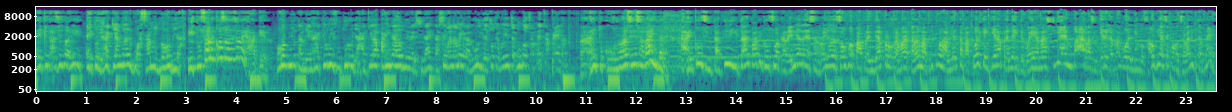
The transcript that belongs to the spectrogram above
¿Qué estás haciendo ahí? Estoy hackeando el WhatsApp mi novia. ¿Y tú sabes cosas de eso de hacker? Obvio, también hackeo mi futuro. Ya hackeé la página de la universidad. Esta semana me gradúo y eso que voy en segundo semestre apenas. Ay, ¿tú cómo haces esa vaina? Ay, con Sintaxi Digital, papi, con su academia de desarrollo de software para aprender a programar. Está la matrícula abierta para todo el que quiera aprender y te puede ganar 100 barras si quieres ganar con el dinosaurio ese cuando se va al internet.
